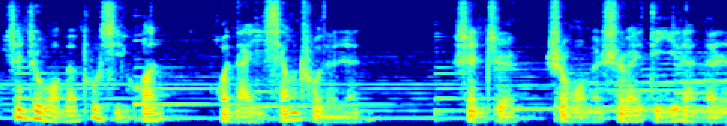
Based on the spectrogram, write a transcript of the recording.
甚至我们不喜欢或难以相处的人，甚至是我们视为敌人的人。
